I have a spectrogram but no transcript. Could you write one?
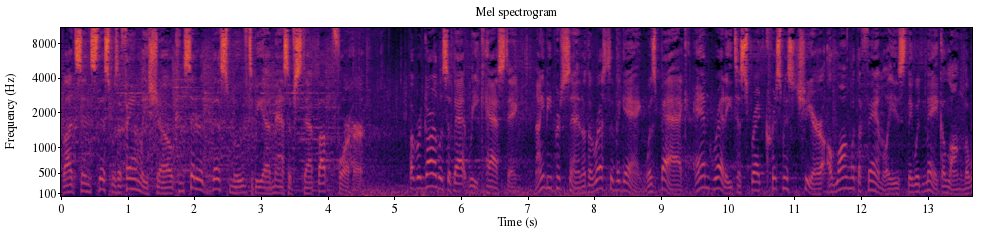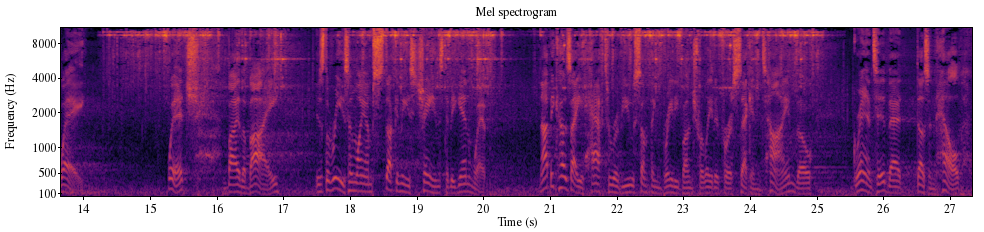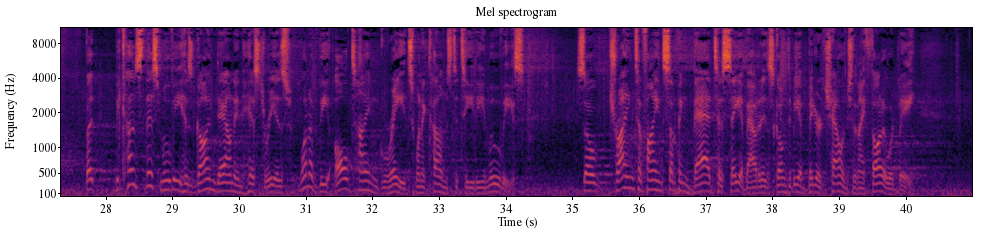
But since this was a family show, consider this move to be a massive step up for her. But regardless of that recasting, 90% of the rest of the gang was back and ready to spread Christmas cheer along with the families they would make along the way. Which, by the by, is the reason why I'm stuck in these chains to begin with. Not because I have to review something Brady Bunch related for a second time, though granted that doesn't help, but because this movie has gone down in history as one of the all time greats when it comes to TV movies. So, trying to find something bad to say about it is going to be a bigger challenge than I thought it would be.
